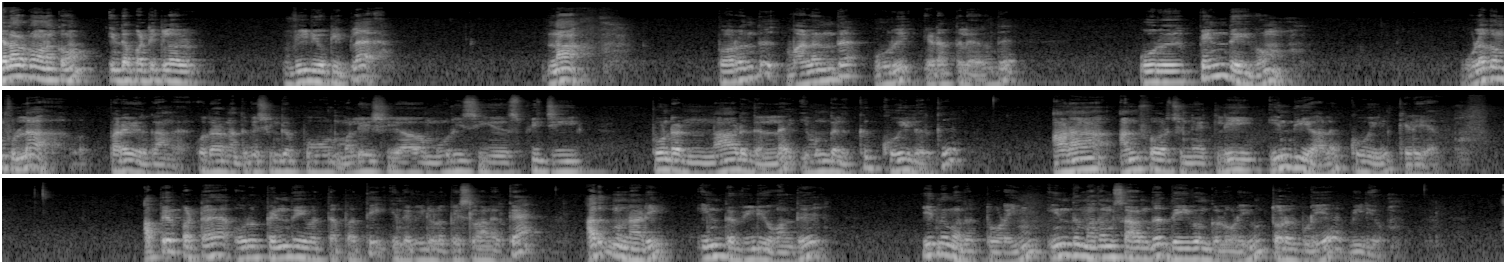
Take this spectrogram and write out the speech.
எல்லாருக்கும் வணக்கம். இந்த பர்டிகுலர் வீடியோ கிளிப்பில் நான் பிறந்து வளர்ந்த ஒரு இடத்துல இருந்து ஒரு பெண் தெய்வம் உலகம் ஃபுல்லாக பரவி இருக்காங்க. உதாரணத்துக்கு சிங்கப்பூர் மலேசியா மொரிசியஸ் ஃபிஜி போன்ற நாடுகளில் இவங்களுக்கு கோயில் இருக்குது ஆனால் அன்ஃபார்ச்சுனேட்லி இந்தியாவில் கோயில் கிடையாது. அப்பேற்பட்ட ஒரு பெண் தெய்வத்தை பற்றி இந்த வீடியோவில் பேசலான்னு இருக்கேன். அதுக்கு முன்னாடி இந்த வீடியோ வந்து இந்து மதத்தோடையும் இந்து மதம் சார்ந்த தெய்வங்களோடையும் தொடர்புடைய வீடியோ.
